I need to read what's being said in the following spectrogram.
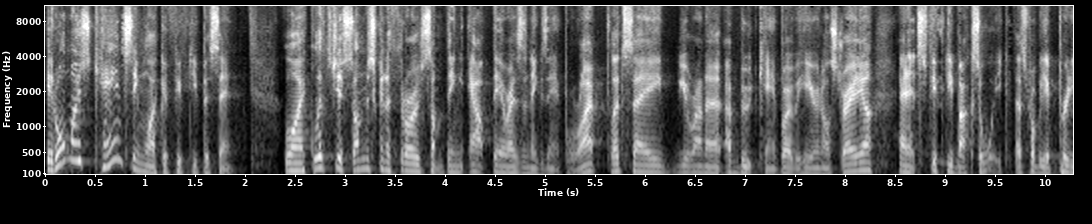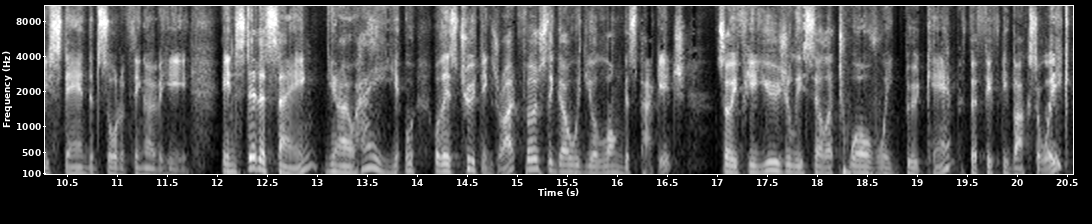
it almost can seem like a 50%. Like, let's just, I'm just going to throw something out there as an example, right? Let's say you run a, a, boot camp over here in Australia and it's 50 bucks a week. That's probably a pretty standard sort of thing over here. Instead of saying, you know, hey, well, there's two things, right? Firstly, go with your longest package. So if you usually sell a 12 week boot camp for 50 bucks a week,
